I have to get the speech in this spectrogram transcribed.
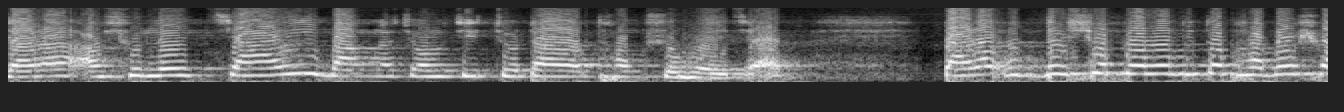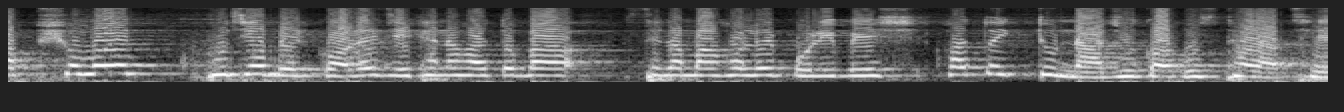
যারা আসলে চাই বাংলা চলচ্চিত্রটা ধ্বংস হয়ে যাক। তারা উদ্দেশ্য প্রণোদিত ভাবে সবসময় খুঁজে বের করে, যেখানে হয়তো বা সিনেমা হলের পরিবেশ হয়তো একটু নাজুক অবস্থায় আছে।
